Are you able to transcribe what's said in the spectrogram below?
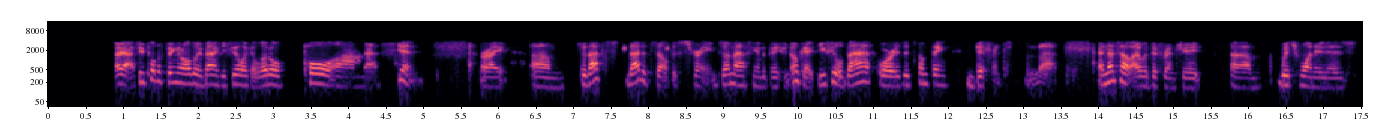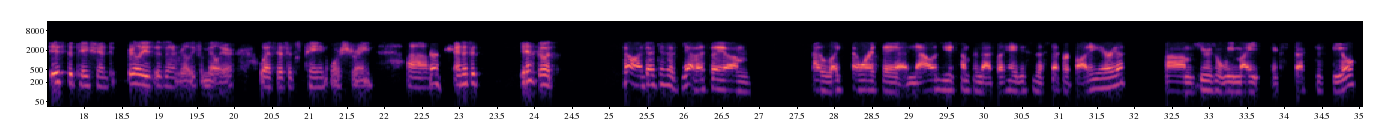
Oh yeah, if you pull the finger all the way back, you feel like a little pull on that skin, right? Um, so that's that itself is strain. So I'm asking the patient, okay, do you feel that, or is it something different than that? And that's how I would differentiate um, which one it is if the patient really is, isn't really familiar with if it's pain or strain. Um, Sure. And if it, yeah, go ahead. No, I, I just yeah, that's a um. I like that where it's a analogy. It's something that's like, hey, this is a separate body area. Um, here's what we might expect to feel,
